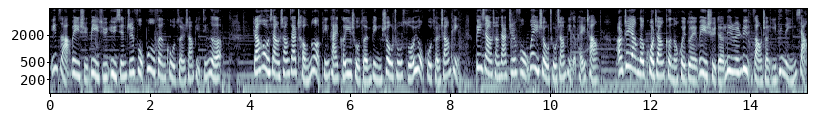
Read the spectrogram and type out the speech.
因此啊，Wish 必须预先支付部分库存商品金额，然后向商家承诺平台可以储存并售出所有库存商品，并向商家支付未售出商品的赔偿。而这样的扩张可能会对 Wish 的利润率造成一定的影响。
